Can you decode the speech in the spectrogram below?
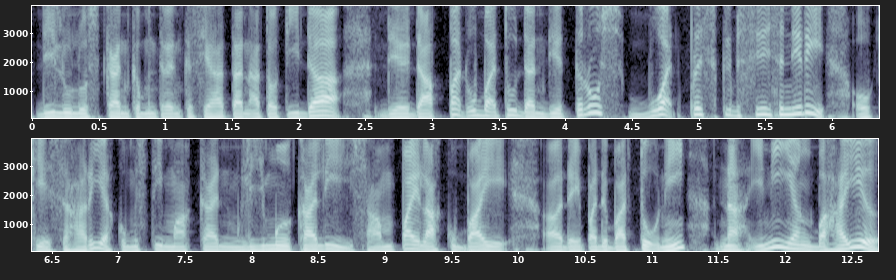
diluluskan Kementerian Kesihatan atau tidak. Dia dapat ubat tu dan dia terus buat preskripsi sendiri. Okey sehari aku mesti makan lima kali sampailah aku baik uh, daripada batuk ni. Nah ini yang bahaya.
